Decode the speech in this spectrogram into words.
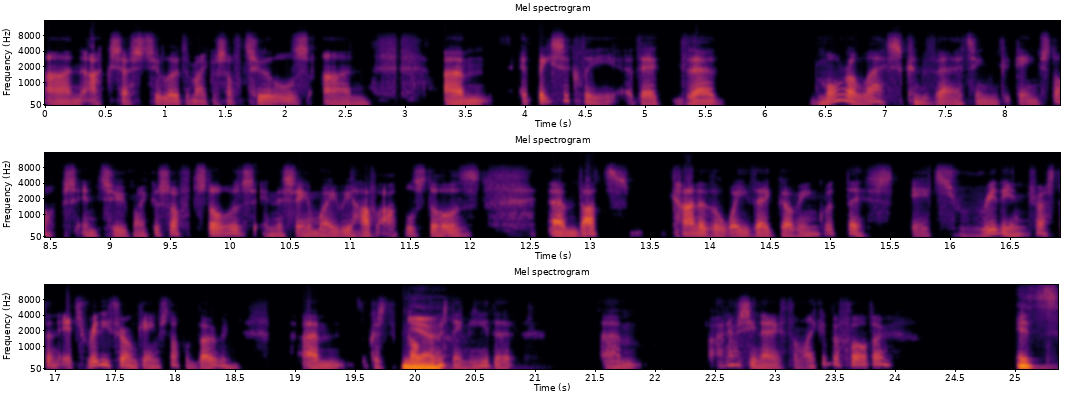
and access to loads of Microsoft tools, and um, basically they're they're more or less converting GameStops into Microsoft stores in the same way we have Apple stores. Um, that's kind of the way they're going with this. It's really interesting. It's really thrown GameStop a bone um, because God Yeah. knows they need it. Um, I've never seen anything like it before, though. it's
